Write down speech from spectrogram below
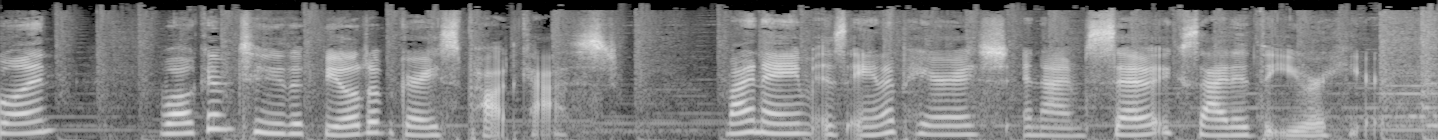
everyone. Welcome to the Field of Grace podcast. My name is Anna Parish, and I'm so excited that you are here.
